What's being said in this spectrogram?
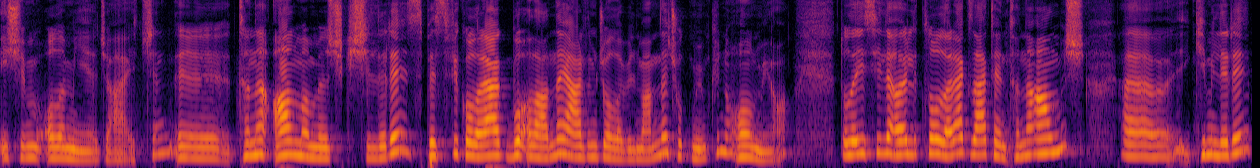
işim olamayacağı için e, tanı almamış kişilere spesifik olarak bu alanda yardımcı olabilmem de çok mümkün olmuyor. Dolayısıyla ağırlıklı olarak zaten tanı almış e, kimileri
